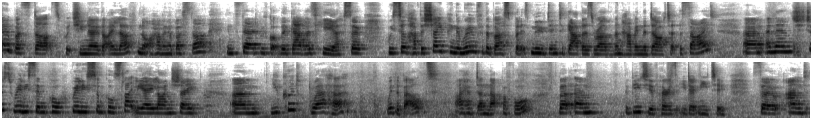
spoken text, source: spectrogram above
no bust darts which you know that I love not having a bust dart. Instead we've got the gathers here. So we still have the shaping and room for the bust but it's moved into gathers rather than having the dart at the side. Um, and then she's just really simple really simple slightly A-line shape. Um, you could wear her with a belt. I have done that before. But um, the beauty of her is that you don't need to. So and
